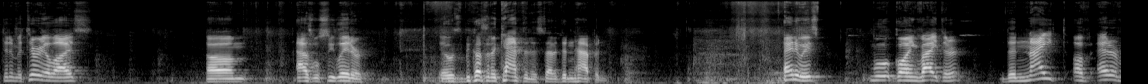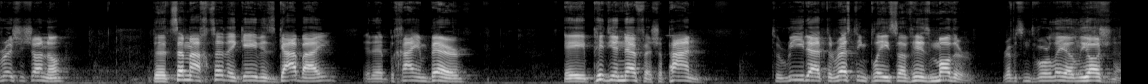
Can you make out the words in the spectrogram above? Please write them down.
didn't materialize, um, as we'll see later. It was because of the Cantonists that it didn't happen. Anyways, going weiter the night of Erev Rosh Hashanah, the Tzemach Tzedek gave his Gabbai, Reb Chaim Ber, a pidyon nefesh, a pan, to read at the resting place of his mother, Rebbe Dvor Leah in Liozhna.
